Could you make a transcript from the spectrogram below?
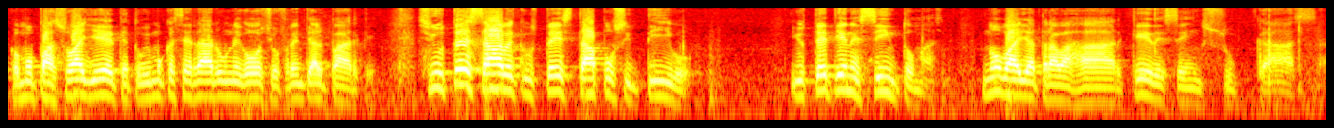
como pasó ayer, que tuvimos que cerrar un negocio frente al parque, si usted sabe que usted está positivo y usted tiene síntomas, no vaya a trabajar, quédese en su casa.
